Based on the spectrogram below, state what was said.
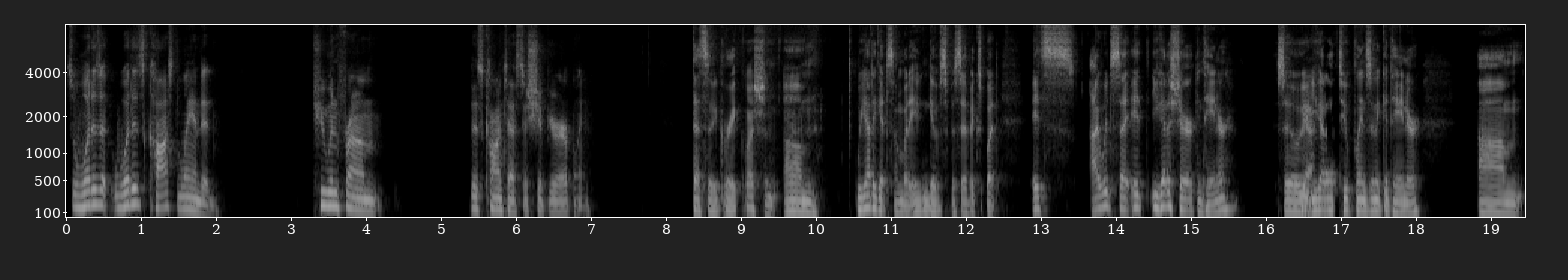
so what is it? What is cost landed to and from this contest to ship your airplane? That's a great question. Um, we got to get somebody who can give specifics, but it's I would say it. You got to share a container, so Yeah. you got to have two planes in a container. Um,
